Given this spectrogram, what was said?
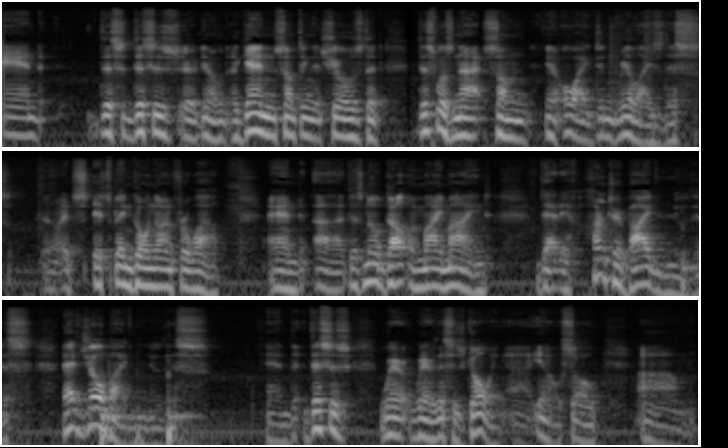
and this this is, uh, you know, again something that shows that this was not some, you know, oh, I didn't realize this. You know, it's it's been going on for a while, and uh, there's no doubt in my mind that if Hunter Biden knew this, that Joe Biden knew this and this is where where this is going. Uh, you know, so um,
